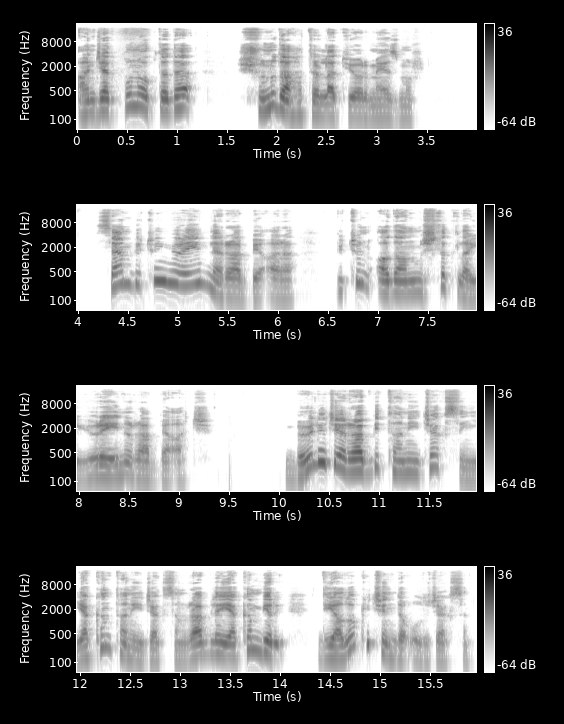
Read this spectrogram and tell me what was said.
Ancak bu noktada şunu da hatırlatıyor mezmur. Sen bütün yüreğinle Rabbi ara, bütün adanmışlıkla yüreğini Rabbe aç. Böylece Rabbi tanıyacaksın, yakın tanıyacaksın. Rab'le yakın bir diyalog içinde olacaksın.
